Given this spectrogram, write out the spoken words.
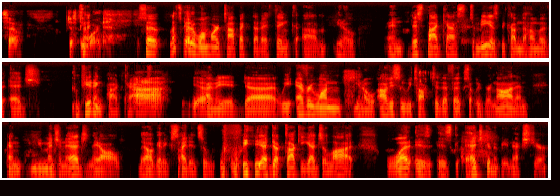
So just be so, warned. So let's go yeah. to one more topic that I think um, you know, and this podcast to me has become the home of edge computing podcast. Ah, yeah. I mean, uh, we everyone, you know, obviously we talk to the folks that we bring on, and and you mention Edge, and they all they all get excited. So we end up talking Edge a lot. What is is Edge going to be next year?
